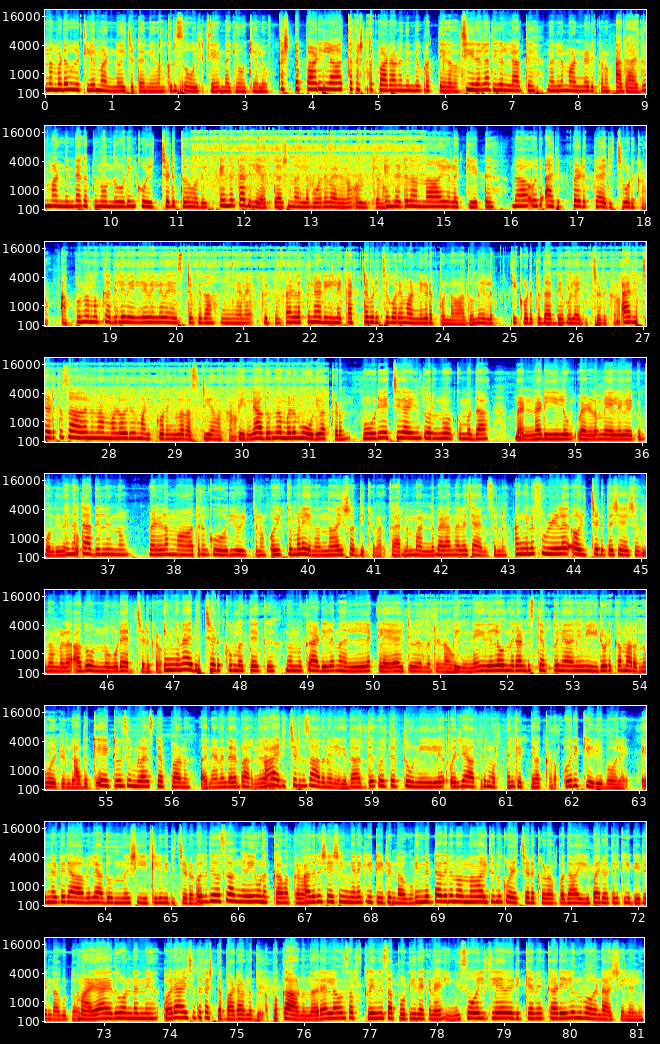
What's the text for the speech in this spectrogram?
നമ്മുടെ വീട്ടിലെ മണ്ണ് വെച്ചിട്ട് തന്നെ നമുക്കൊരു സോയിൽ ക്ലേ ഉണ്ടാക്കി നോക്കിയാലോ? കഷ്ടപ്പാടില്ലാത്ത കഷ്ടപ്പാടാണ് ഇതിന്റെ പ്രത്യേകത. ചീരലധികം ഇല്ലാത്ത നല്ല മണ്ണെടുക്കണം അതായത് മണ്ണിന്റെ അകത്തുനിന്ന് ഒന്നുകൂടി കുഴിച്ചെടുത്തത് മതി. എന്നിട്ട് അതിലെ അത്യാവശ്യം നല്ലപോലെ വെള്ളം ഒഴിക്കണം. എന്നിട്ട് നന്നായി ഇളക്കിയിട്ട് ഇതാ ഒരു അരിപ്പെടുത്ത് അരിച്ചു കൊടുക്കണം. അപ്പോൾ നമുക്ക് അതിലെ വലിയ വലിയ വേസ്റ്റൊക്കെ ഇതാ ഇങ്ങനെ കിട്ടും. വെള്ളത്തിനടിയിൽ കട്ട പിടിച്ച കുറേ മണ്ണ് കിടപ്പുണ്ടാവും. അതൊന്ന് ഇളക്കി കൊടുത്തത് അതേപോലെ അരിച്ചെടുക്കണം. അരിച്ചെടുത്ത സാധനം നമ്മൾ ഒരു മണിക്കൂറെങ്കിലും റെസ്റ്റ് ചെയ്യാൻ വെക്കണം. പിന്നെ അതൊന്ന് നമ്മൾ മൂടി വെക്കണം. മൂടി വെച്ച് കഴിഞ്ഞ് തുറന്ന് നോക്കുമ്പോൾ ദാ മണ്ണടിയിലും വെള്ളം മേലെയുമായിട്ട് പൊന്തി. എന്നിട്ട് അതിൽ നിന്നും വെള്ളം മാത്രം കോരി ഒഴിക്കണം. ഒഴിക്കുമ്പോഴേ നന്നായി ശ്രദ്ധിക്കണം. കാരണം മണ്ണ് പെടാൻ നല്ല ചാൻസ് ഉണ്ട്. അങ്ങനെ ഫുള്ള് ഒഴിച്ചെടുത്ത ശേഷം നമ്മൾ അത് ഒന്നുകൂടി അരിച്ചെടുക്കണം. ഇങ്ങനെ അരിച്ചെടുക്കുമ്പോഴത്തേക്ക് നമുക്ക് അടിയിൽ നല്ല ക്ലേ ആയിട്ട് വന്നിട്ടുണ്ടാവും. പിന്നെ ഇതിൽ ഒന്ന് രണ്ട് സ്റ്റെപ്പ് ഞാൻ വീഡിയോ എടുക്കാൻ മറന്നു പോയിട്ടുണ്ട്. അതൊക്കെ ഏറ്റവും സിമ്പിളായ സ്റ്റെപ്പാണ് അത് ഞാൻ എന്തായാലും പറഞ്ഞു ആ അരിച്ചെടുത്ത സാധനമല്ലേ ഇത് അതേപോലത്തെ തുണിയിൽ ഒരു രാത്രി മൊത്തം കെട്ടി വെക്കണം. ഒരു കിഴി പോലെ. എന്നിട്ട് രാവിലെ അതൊന്ന് ഷീറ്റിൽ വിരിച്ചിടണം. ഒരു ദിവസം അങ്ങനെ ഉണക്കാൻ വെക്കണം. അതിനുശേഷം ഇങ്ങനെ കിട്ടിയിട്ടുണ്ടാകും. എന്നിട്ട് അതിന് നന്നായിട്ടൊന്ന് കുഴച്ചെടുക്കണം. അപ്പൊ അതാ ഈ പരുവത്തിൽ കിട്ടിയിട്ടുണ്ടാകും കേട്ടോ മഴ ആയതുകൊണ്ട് തന്നെ ഒരാഴ്ചത്തെ കഷ്ടപ്പാടാണിത്. അപ്പൊ കാണുന്നവരെല്ലാം സബ്സ്ക്രൈബ് ചെയ്ത് സപ്പോർട്ട് ചെയ്തേക്കണേ. ഇനി സോയിൽ ക്ലേ മേടിക്കാൻ കടയിലൊന്നും പോകേണ്ട ആവശ്യമില്ലല്ലോ.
